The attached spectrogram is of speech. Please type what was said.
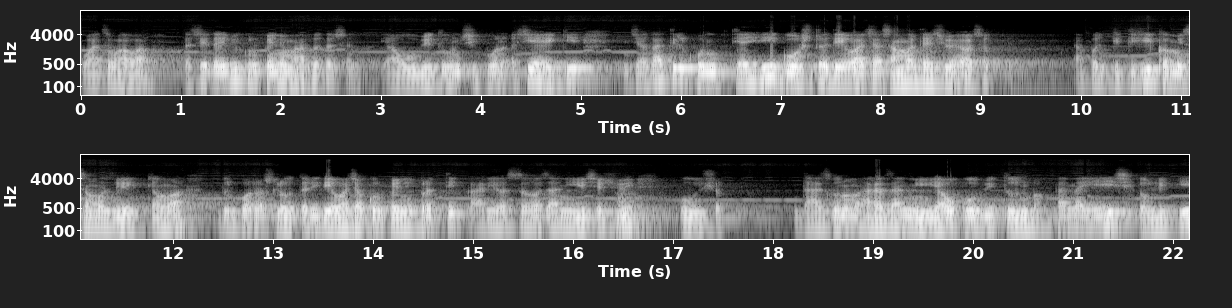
वाचवावा. तसे दैविक कृपेने मार्गदर्शन. या ओवीतून शिकवण अशी आहे की जगातील कोणत्याही गोष्ट देवाच्या सामर्थ्याशिवाय अशक्य. आपण कितीही कमी समजले किंवा दुर्बल असलो तरी देवाच्या कृपेने प्रत्येक कार्य सहज आणि यशस्वी होऊ शकते. दासगुरू महाराजांनी या ओवीतून भक्तांना हेही शिकवले की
